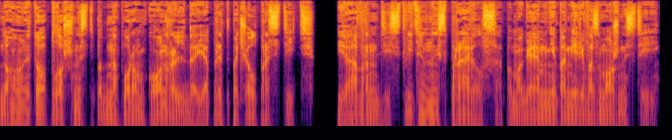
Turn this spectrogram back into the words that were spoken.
Но эту оплошность под напором Конральда я предпочел простить. И Аврон действительно исправился, помогая мне по мере возможностей.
